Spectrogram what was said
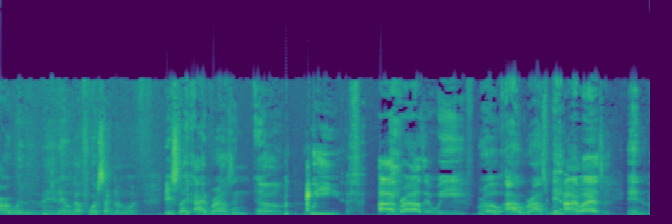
our women, man. They don't got foresight no more. It's like eyebrows and uh, weave. eyebrows and weave, bro. Eyebrows, weave, and eyelashes, and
